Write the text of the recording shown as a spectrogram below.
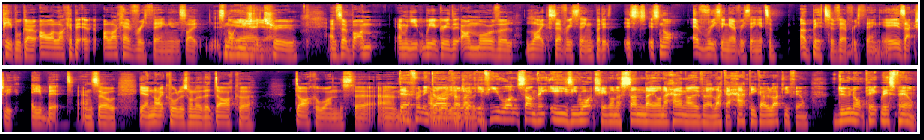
people go, "Oh, I like a bit of, I like everything," and it's like it's not Yeah, usually yeah. true. And so, but I'm, and we, we agree that I'm more of a likes everything, but it, it's it's not everything, everything. It's a a bit of everything. It is actually a bit, and so yeah, Nightcrawler is one of the darker darker ones that um, Definitely darker. really like if you want something easy watching on a Sunday on a hangover, like a happy-go-lucky film, do not pick this film.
